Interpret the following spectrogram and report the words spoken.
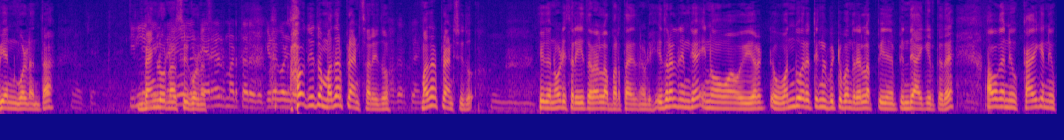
ಬಿ ಎನ್ ಗೋಲ್ಡ್ ಅಂತ. ಇಲ್ಲಿ ಬ್ಯಾಂಗ್ಳೂರ್ ನರ್ಸರಿ ಗೋಲ್ಡ್ ಹೌದು ಇದು ಮದರ್ ಪ್ಲಾಂಟ್ ಸರ್ ಇದು. ಮದರ್ ಪ್ಲಾಂಟ್ಸ್ ಇದು. ಈಗ ನೋಡಿ ಸರ್, ಈ ಥರ ಎಲ್ಲ ಬರ್ತಾ ಇದೆ ನೋಡಿ. ಇದರಲ್ಲಿ ನಿಮಗೆ ಇನ್ನು ಎರಡು, ಒಂದೂವರೆ ತಿಂಗಳು ಬಿಟ್ಟು ಬಂದರೆ ಎಲ್ಲ ಪಿ, ಪಿಂದೆ ಆಗಿರ್ತದೆ. ಆವಾಗ ನೀವು ಕಾಯಿಗೆ ನೀವು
